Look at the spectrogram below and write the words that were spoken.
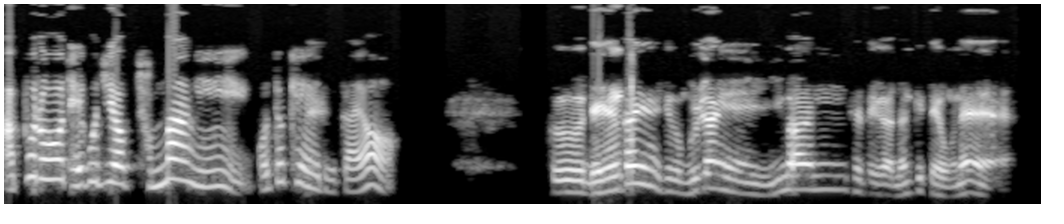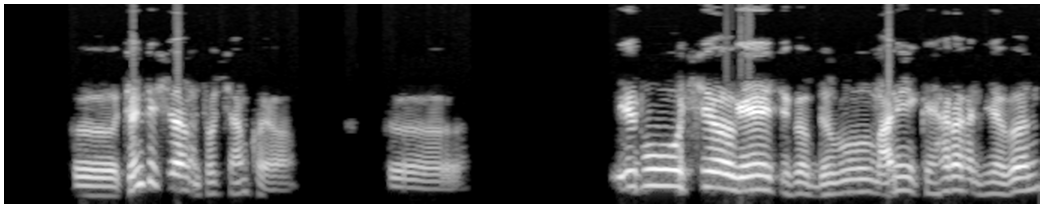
앞으로 대구 지역 전망이 어떻게 될까요? 그 내년까지는 지금 물량이 2만 세대가 넘기 때문에 그 전체 시장은 좋지 않고요. 그 일부 지역에 지금 너무 많이 이렇게 하락한 지역은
